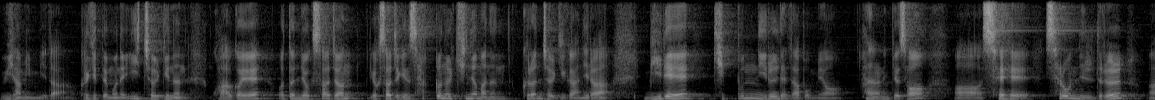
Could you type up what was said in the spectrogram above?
위함입니다. 그렇기 때문에 이 절기는 과거의 어떤 역사전 역사적인 사건을 기념하는 그런 절기가 아니라 미래의 기쁜 일을 내다보며 하나님께서 어, 새해 새로운 일들을 어,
